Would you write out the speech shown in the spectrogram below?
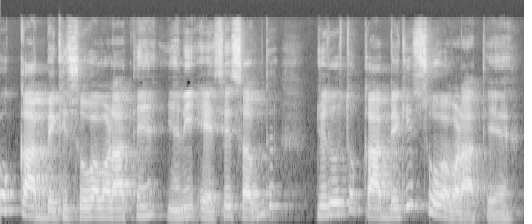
वो काव्य की शोभा बढ़ाते हैं। यानी ऐसे शब्द जो दोस्तों काव्य की शोभा बढ़ाते हैं।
